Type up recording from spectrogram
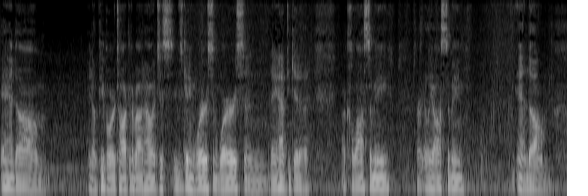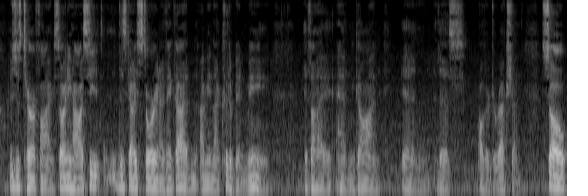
And, um, you know, people are talking about how it just, it was getting worse and worse and they have to get a, a colostomy or ileostomy and um, it's just terrifying. So anyhow, I see this guy's story, and I think that I mean that could have been me if I hadn't gone in this other direction. So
